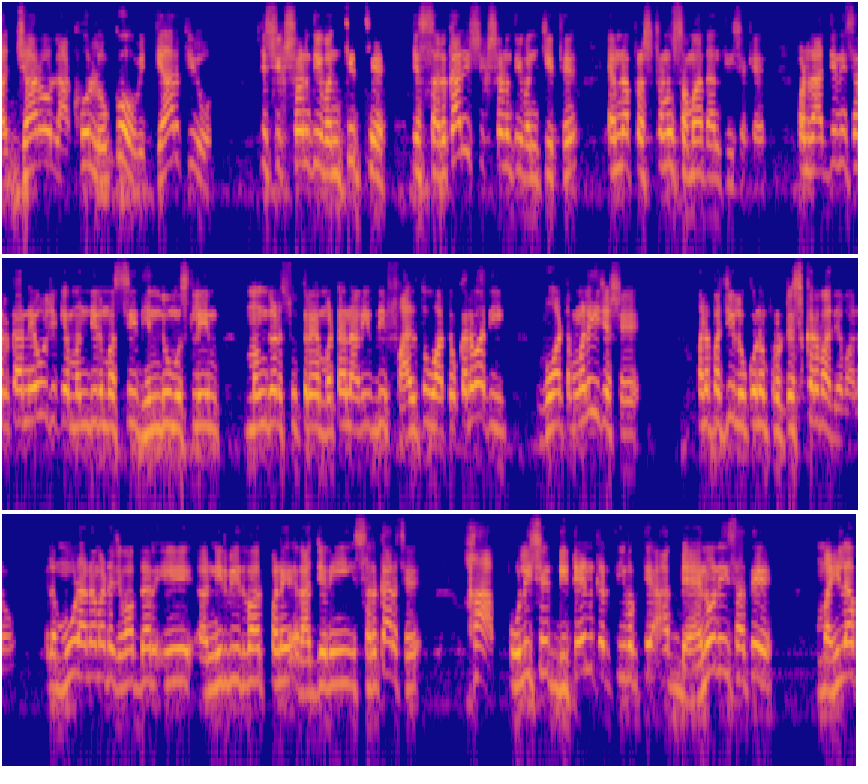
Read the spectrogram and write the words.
હજારો લાખો લોકો, વિદ્યાર્થીઓ જે શિક્ષણથી વંચિત છે, જે સરકારી શિક્ષણથી વંચિત છે, એમના પ્રશ્નનું સમાધાન થઈ શકે. પણ રાજ્યની સરકારને એવું છે કે મંદિર, મસ્જિદ, હિન્દુ, મુસ્લિમ, મંગળસૂત્રે, મટન આવી બધી ફાલતુ વાતો કરવાથી વોટ મળી જશે અને પછી લોકોનો પ્રોટેસ્ટ કરવા દેવાનો. એટલે મૂળ આના માટે જવાબદાર એ નિર્વિવાદપણે રાજ્યની સરકાર છે. હા, પોલીસે ડિટેન કરતી વખતે આ બહેનોની સાથે મહિલા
